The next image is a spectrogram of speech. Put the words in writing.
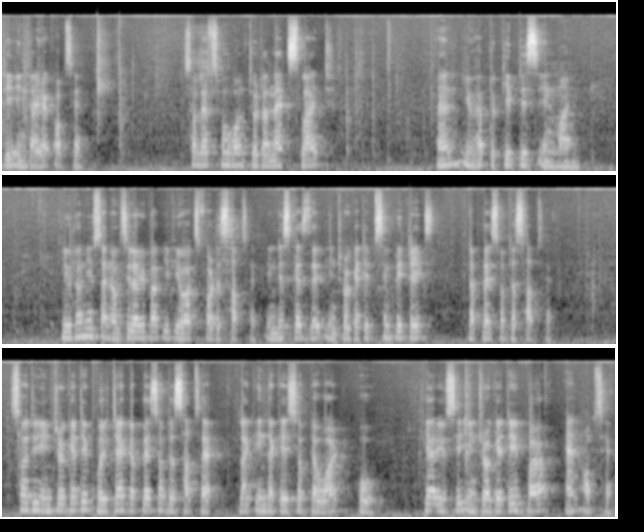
the indirect object. So let's move on to the next slide, and you have to keep this in mind. You don't use an auxiliary verb if you ask for the subject. In this case, the interrogative simply takes the place of the subject. So the interrogative will take the place of the subject, like in the case of the word who. Here you see interrogative, verb, and object.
